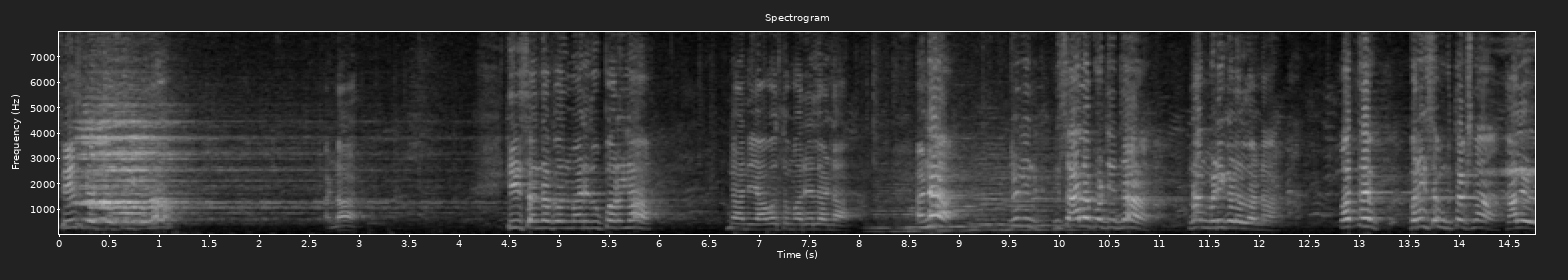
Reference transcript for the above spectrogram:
ಫೀಸ್ ಕಟ್ಟಿ ಅಣ್ಣ ಈ ಸಂದರ್ಭದಲ್ಲಿ ಮಾಡಿದ ಉಪ್ಪಾರಣ್ಣ ನಾನು ಯಾವತ್ತು ಮರೆಯಲ್ಲ ಅಣ್ಣ. ಅಣ್ಣ, ನೀನ್ ಸಾಲ ಕೊಟ್ಟಿದ್ನ? ನಾನು ಮಡಿಗಳಲ್ಲ ಅಣ್ಣ. ಮತ್ತೆ ಪರೀಕ್ಷೆ ಮುಗಿದ ತಕ್ಷಣ ಕಾಲೇಜ್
